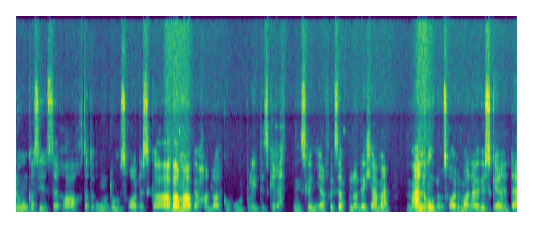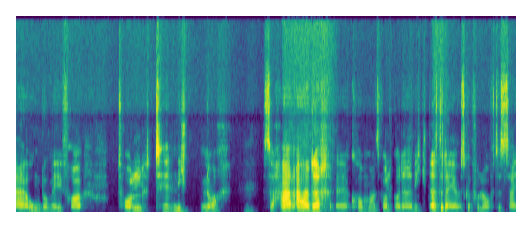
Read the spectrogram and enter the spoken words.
Noen kan synes det er rart at ungdomsrådet skal være med og behandle alkoholpolitiske retningslinjer, f.eks. når det kommer. Men ungdomsrådet må en òg huske, det er ungdommer fra 12 til 19 år. Så her er det eh, kommende folk, og det er viktig at de òg skal få lov til å si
